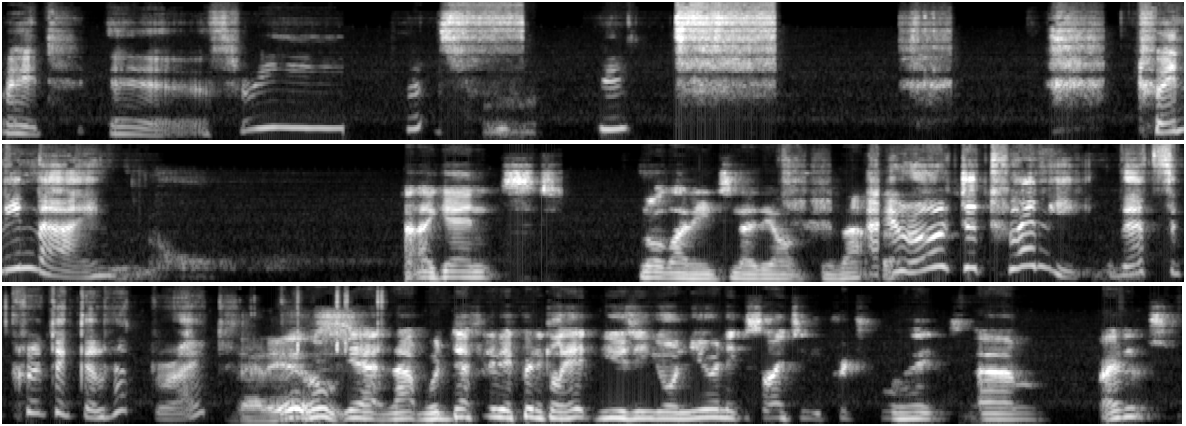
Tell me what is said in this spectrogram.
Wait, uh, three, six, 29. Against, not that I need to know the answer to that. I but- rolled a 20. That's a critical hit, right? That is. Oh yeah, that would definitely be a critical hit using your new and exciting critical hit um, bonus.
